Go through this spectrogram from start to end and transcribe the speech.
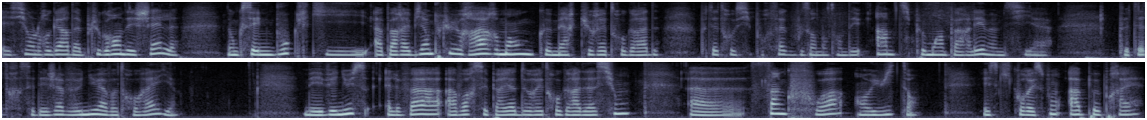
et si on le regarde à plus grande échelle, donc c'est une boucle qui apparaît bien plus rarement que Mercure rétrograde. Peut-être aussi pour ça que vous en entendez un petit peu moins parler, même si euh, peut-être c'est déjà venu à votre oreille. Mais Vénus, elle va avoir ses périodes de rétrogradation euh, cinq fois en huit ans. Et ce qui correspond à peu près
